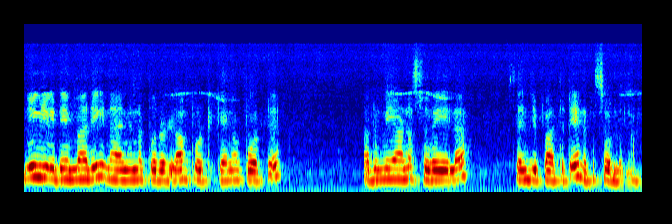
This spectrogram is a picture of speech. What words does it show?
நீங்களும் இதே மாதிரி நான் என்னென்ன பொருள்லாம் போட்டிருக்கேனோ போட்டு அருமையான சுவையில் செஞ்சு பார்த்துட்டு எனக்கு சொல்லுங்கள்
